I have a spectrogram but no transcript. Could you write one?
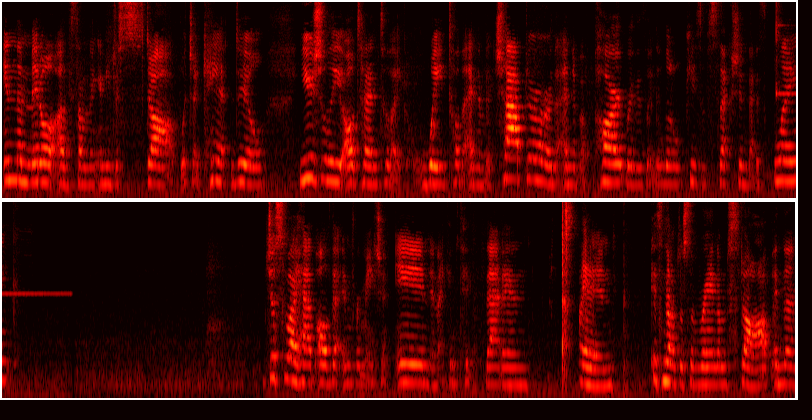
in the middle of something and you just stop, which I can't do usually I'll tend to like wait till the end of a chapter or the end of a part where there's like a little piece of section that is blank. Just so I have all that information in and I can take that in and it's not just a random stop and then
